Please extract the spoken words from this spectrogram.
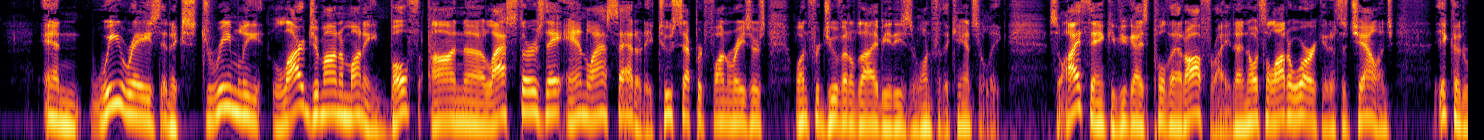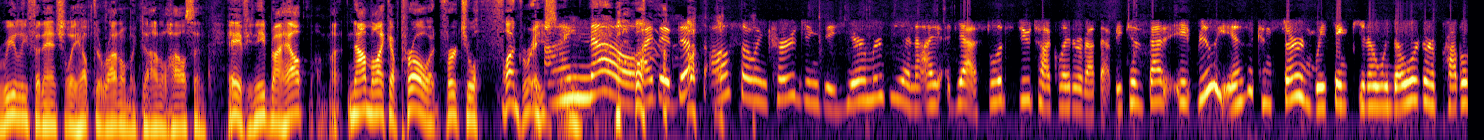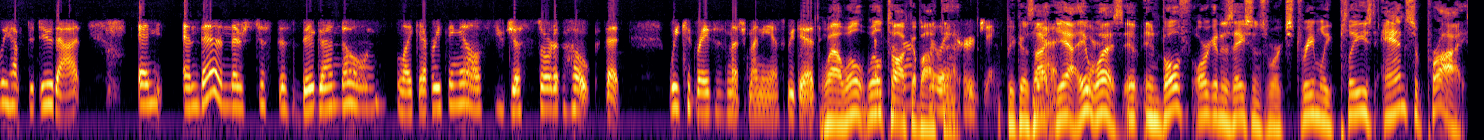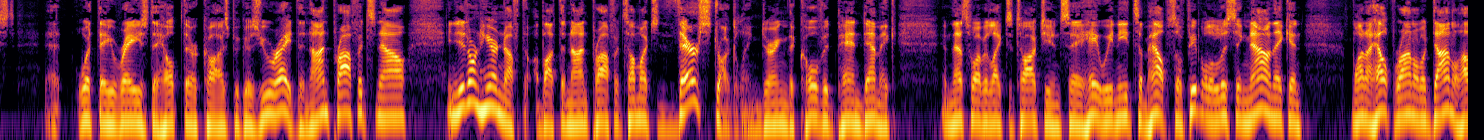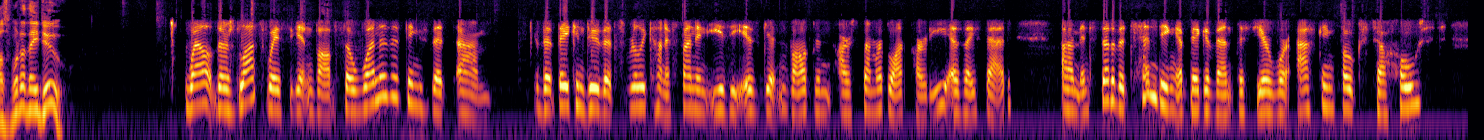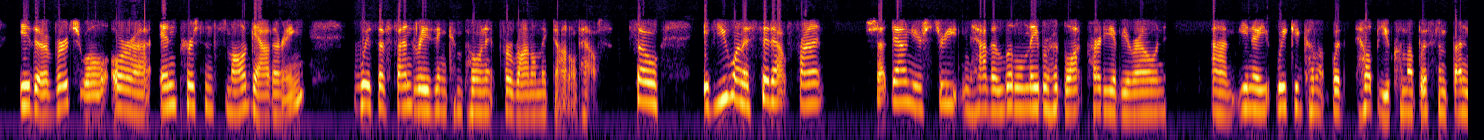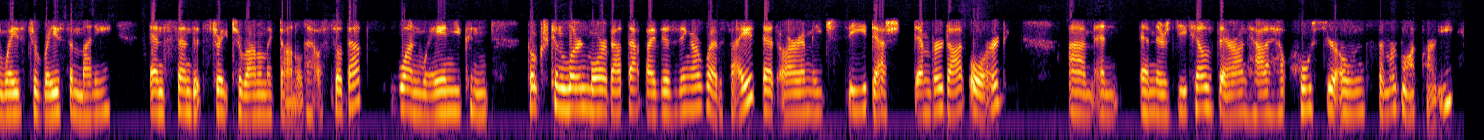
and we raised an extremely large amount of money both on uh, last Thursday and last Saturday. Two separate fundraisers, one for juvenile diabetes and one for the Cancer League. So I think if you guys pull that off right, I know it's a lot of work and it's a challenge it could really financially help the Ronald McDonald House. And hey, if you need my help, I'm, uh, now I'm like a pro at virtual fundraising. I know. I think that's also encouraging to hear, Murphy. And I yes, let's do talk later about that because that it really is a concern. We think you know we know we're going to probably have to do that, and and then there's just this big unknown. Like everything else, you just sort of hope that we could raise as much money as we did. Well, we'll we'll and talk about really that encouraging. because yes, I yeah it yes. was it, and both organizations were extremely pleased and surprised at what they raised to help their cause because you're right the nonprofits now and you don't hear enough about the nonprofits how much they're struggling during the covid pandemic and that's why we like to talk to you and say hey we need some help so if people are listening now and they can want to help ronald mcdonald house what do they do well there's lots of ways to get involved so one of the things that um, that they can do that's really kind of fun and easy is get involved in our summer block party. As I said, um, instead of attending a big event this year, we're asking folks to host either a virtual or a in-person small gathering with a fundraising component for Ronald McDonald House. So, if you want to sit out front, shut down your street, and have a little neighborhood block party of your own, um, you know we can come up with help you come up with some fun ways to raise some money and send it straight to Ronald McDonald House. So that's one way, and you can Folks can learn more about that by visiting our website at rmhc-denver.org. Um, and, and there's details there on how to host your own summer block party.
